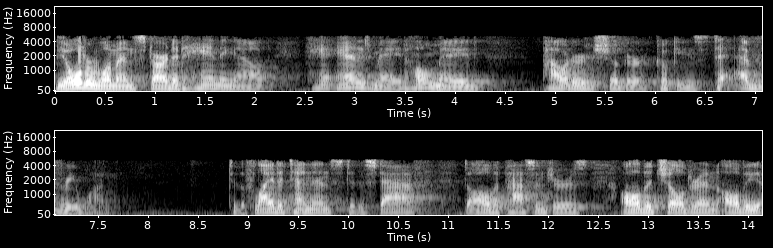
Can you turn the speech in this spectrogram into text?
the older woman started handing out handmade, homemade powdered sugar cookies to everyone to the flight attendants, to the staff, to all the passengers, all the children, all the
